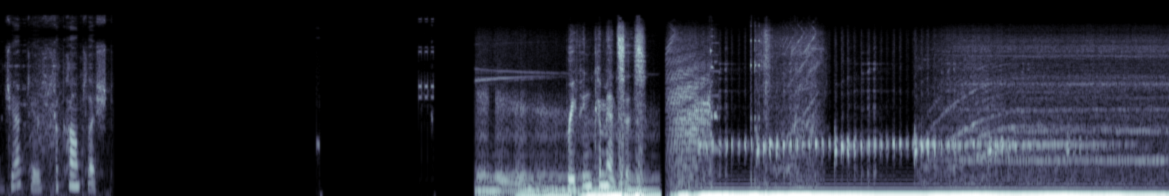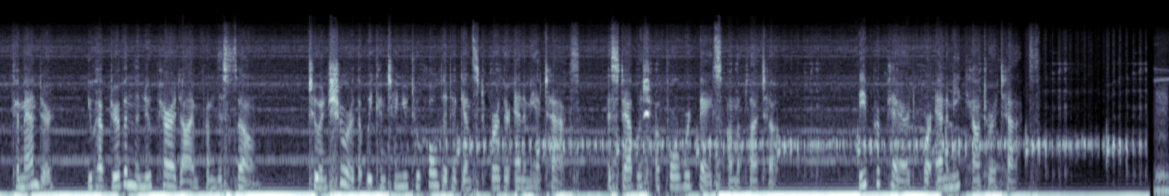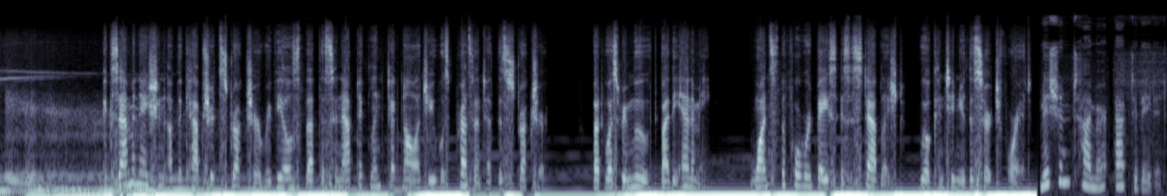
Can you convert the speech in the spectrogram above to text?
Objective accomplished. Briefing commences. Commander, you have driven the new paradigm from this zone. To ensure that we continue to hold it against further enemy attacks, establish a forward base on the plateau. Be prepared for enemy counterattacks. Examination of the captured structure reveals that the synaptic link technology was present at this structure, but was removed by the enemy. Once the forward base is established, we'll continue the search for it. Mission timer activated.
